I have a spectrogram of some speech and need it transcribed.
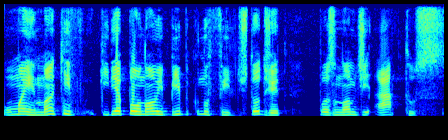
uma irmã que queria pôr o nome bíblico no filho, de todo jeito. Pôs o nome de Atos.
